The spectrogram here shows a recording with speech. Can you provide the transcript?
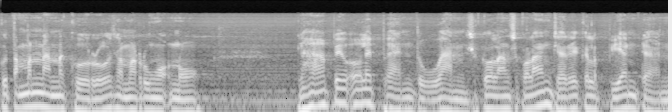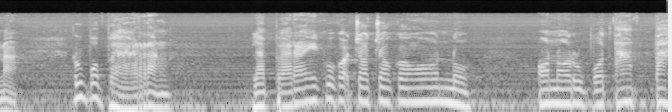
aku temenan negoro sama rungokno. Lah apa oleh bantuan? Sekolah-sekolahan jari kelebihan dana rupa barang. Lah barang itu kok cocok ngono. Ono rupa tata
